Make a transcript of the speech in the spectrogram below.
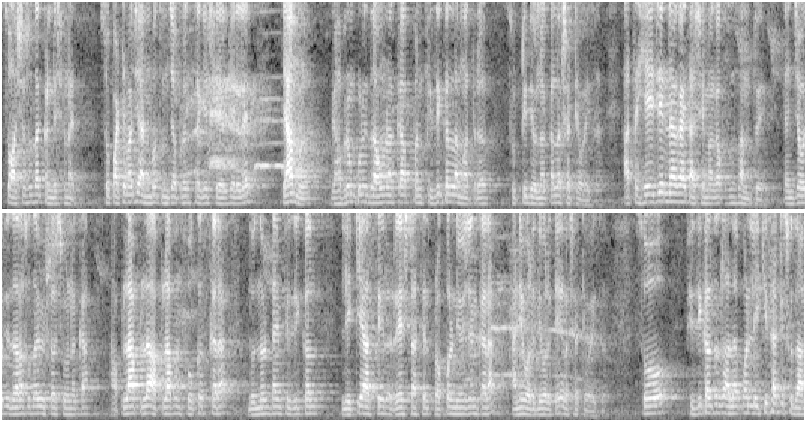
सो असे सुद्धा कंडिशन आहेत. सो पाठिंबाचे अनुभव तुमच्यापर्यंत सगळे शेअर केलेले आहेत. त्यामुळं घाबरून कोणी जाऊ नका पण फिजिकलला मात्र सुट्टी देऊ नका लक्षात ठेवायचं. आता हे जे नग आहेत असे मागापासून सांगतोय त्यांच्यावरती जरा सुद्धा विश्वास ठेवू नका. आपला आपला आपला आपण फोकस करा. दोन दोन टाइम फिजिकल लेखी असेल रेस्ट असेल प्रॉपर नियोजन करा आणि वर्दीवरती हे लक्षात ठेवायचं. सो फिजिकलचं झालं पण लेखीसाठी सुद्धा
